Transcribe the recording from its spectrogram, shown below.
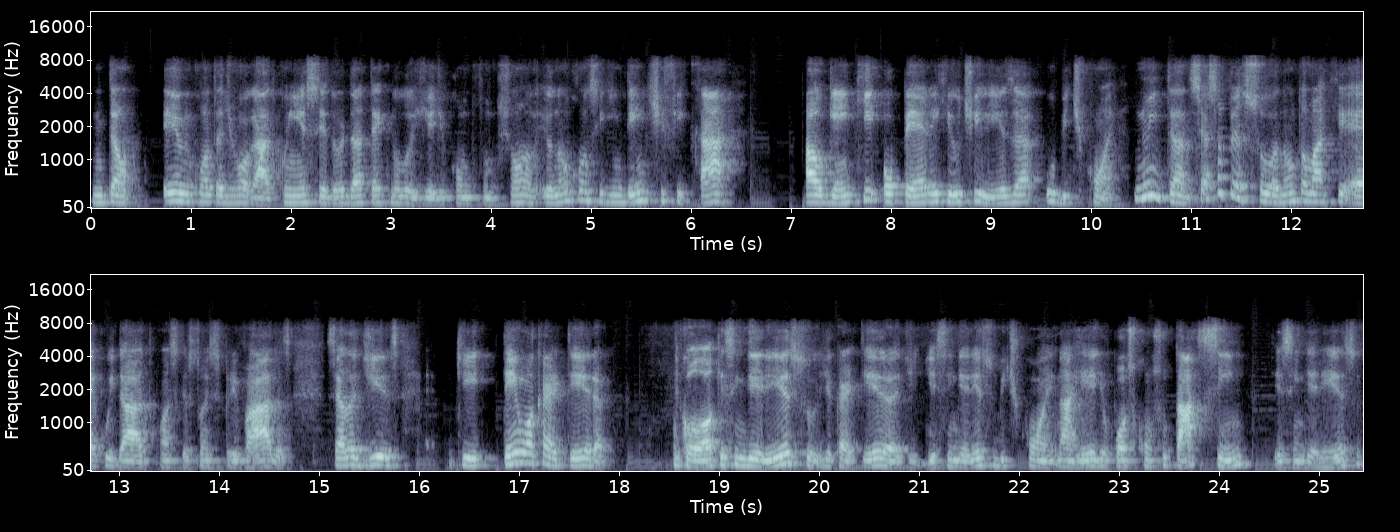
Então, eu, enquanto advogado, conhecedor da tecnologia de como funciona, eu não consigo identificar alguém que opera e que utiliza o Bitcoin. No entanto, se essa pessoa não tomar é, cuidado com as questões privadas, se ela diz que tem uma carteira e coloque esse endereço de carteira, de, esse endereço Bitcoin na rede, eu posso consultar sim esse endereço.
